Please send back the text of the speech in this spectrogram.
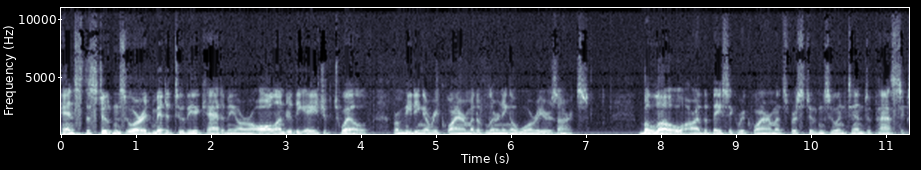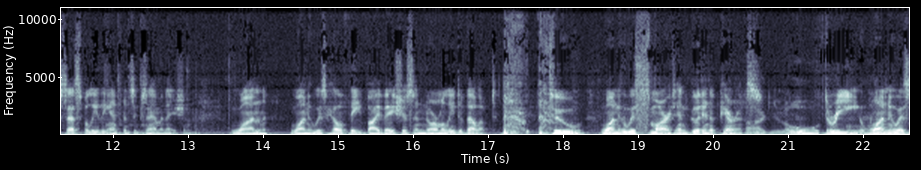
Hence, the students who are admitted to the academy are all under the age of 12 for meeting a requirement of learning a warrior's arts. Below are the basic requirements for students who intend to pass successfully the entrance examination. One, one who is healthy, vivacious, and normally developed. Two, one who is smart and good in appearance. Three, one who has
